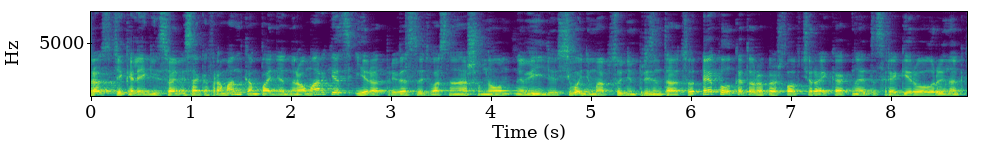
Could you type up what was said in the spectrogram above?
Здравствуйте, коллеги! С вами Саков Роман, компания Admiral Markets и рад приветствовать вас на нашем новом видео. Сегодня мы обсудим презентацию Apple, которая прошла вчера и как на это среагировал рынок.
